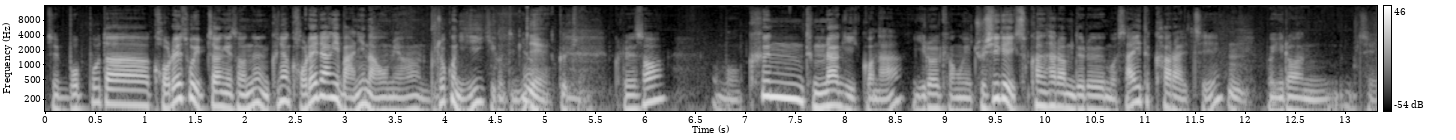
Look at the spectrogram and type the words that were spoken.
이제 무엇보다 거래소 입장에서는 그냥 거래량이 많이 나오면 무조건 이익이거든요. 예, 그렇죠. 그래서 뭐 큰 등락이 있거나 이럴 경우에 주식에 익숙한 사람들은 뭐 사이드카랄지 음. 뭐 이런 이제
